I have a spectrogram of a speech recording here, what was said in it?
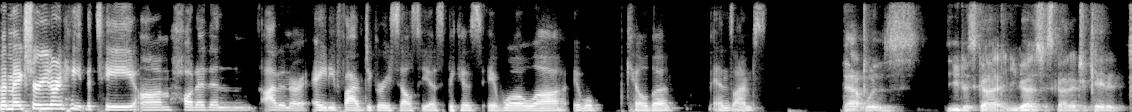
but make sure you don't heat the tea um hotter than I don't know 85 degrees Celsius because it will uh it will kill the enzymes. That was you just got you guys just got educated.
